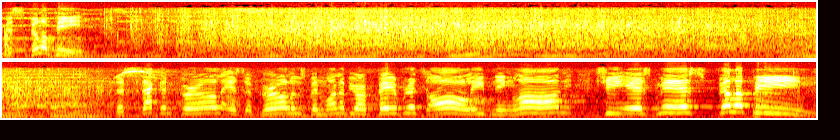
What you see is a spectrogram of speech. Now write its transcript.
Miss Philippines. The second girl is a girl who's been one of your favorites all evening long. She is Miss Philippines.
